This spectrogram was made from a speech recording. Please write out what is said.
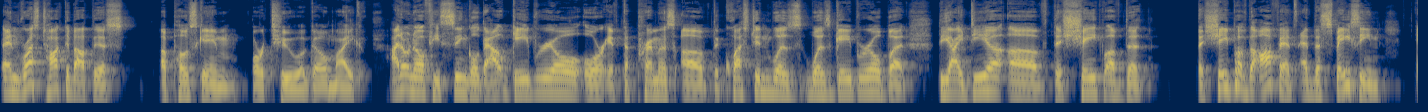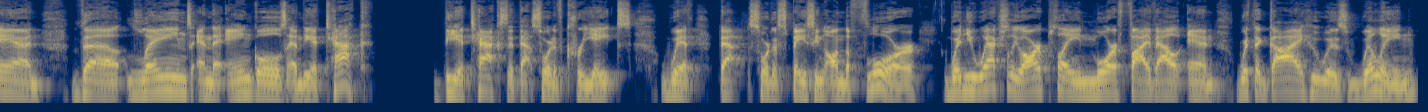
and Russ talked about this a post game or two ago, Mike. I don't know if he singled out Gabriel or if the premise of the question was was Gabriel, but the idea of the shape of the the shape of the offense and the spacing and the lanes and the angles and the attack the attacks that that sort of creates with that sort of spacing on the floor when you actually are playing more five out and with a guy who is willing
